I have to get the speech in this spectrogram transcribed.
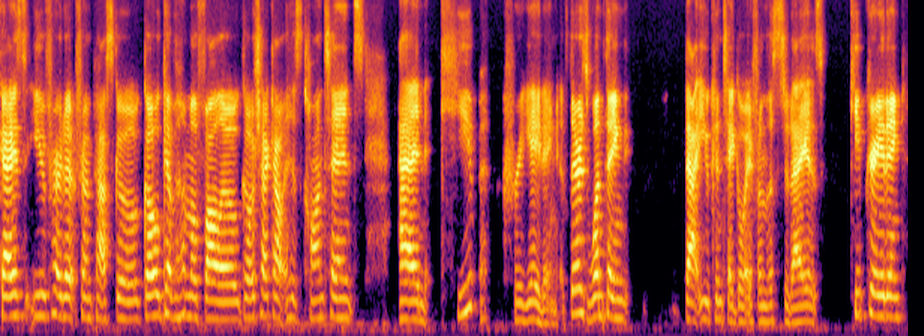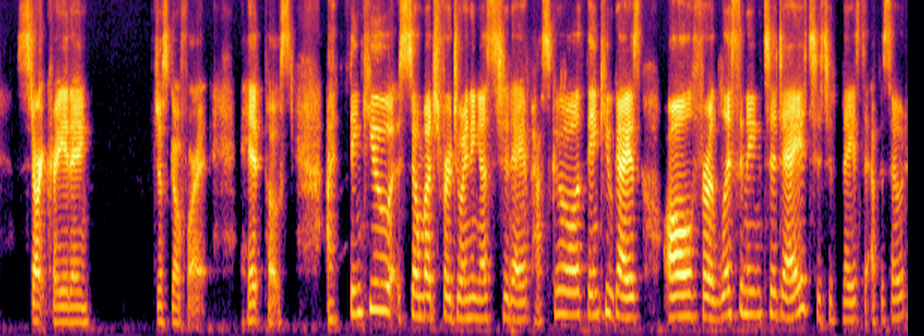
guys, you've heard it from Pascu. Go give him a follow, go check out his content, and keep creating. If there's one thing that you can take away from this today is keep creating, start creating, just go for it. Hit post. Uh, thank you so much for joining us today, Pascu. Thank you guys all for listening today to today's episode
